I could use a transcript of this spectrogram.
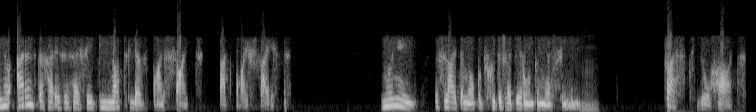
En hoe ernstig hy is as hy sê do not live by sight but by faith. Moenie besluit om op goeders wat jy rondom jou sien nie. Hmm. Trust your heart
